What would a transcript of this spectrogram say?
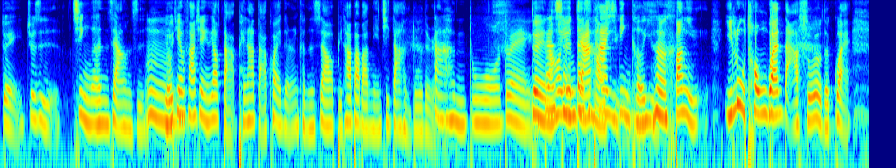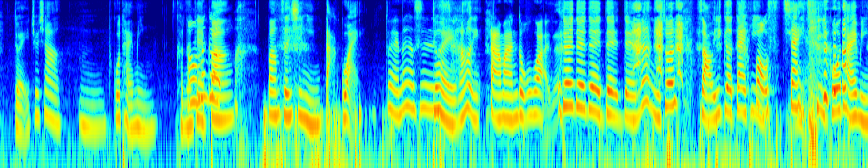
对，就是静恩这样子，嗯，有一天发现要打陪她打怪的人，可能是要比她爸爸年纪大很多的人，大很多。对对，然后因为但是她一定可以 帮你一路通关打所有的怪。对，就像嗯，郭台铭可能可以帮帮曾心颖打怪，对，那个是对，然后你 打蛮多怪的，对对对对对。那你说找一个代替代替郭台铭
